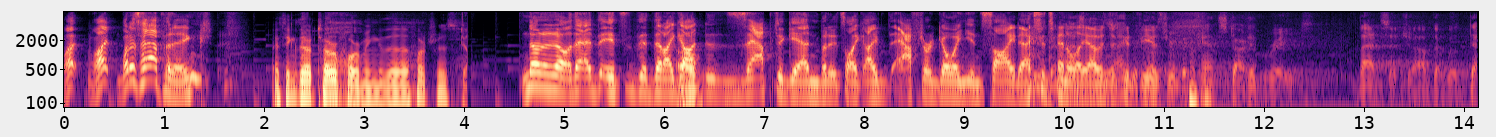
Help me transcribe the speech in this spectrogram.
What? What? What is happening? I think they're terraforming the fortress. No, no, no. That it's th- that I got Oh. zapped again, but it's like I after going inside accidentally, I was just confused. But can't start it. Great. That's a job that will. De-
